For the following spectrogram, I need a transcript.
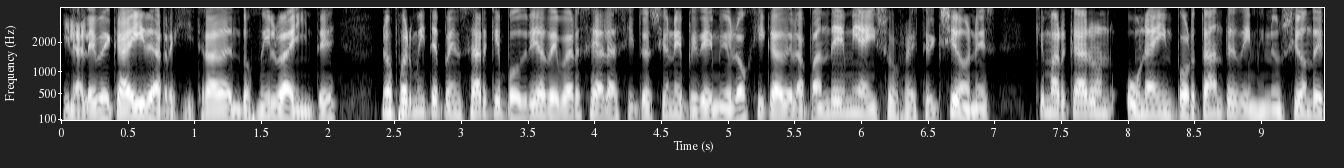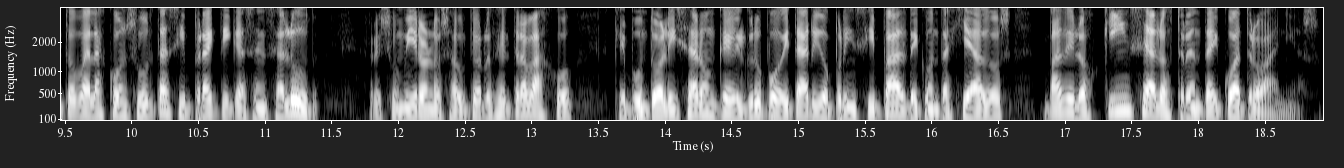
y la leve caída registrada en 2020 nos permite pensar que podría deberse a la situación epidemiológica de la pandemia y sus restricciones, que marcaron una importante disminución de todas las consultas y prácticas en salud, resumieron los autores del trabajo, que puntualizaron que el grupo etario principal de contagiados va de los 15 a los 34 años.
